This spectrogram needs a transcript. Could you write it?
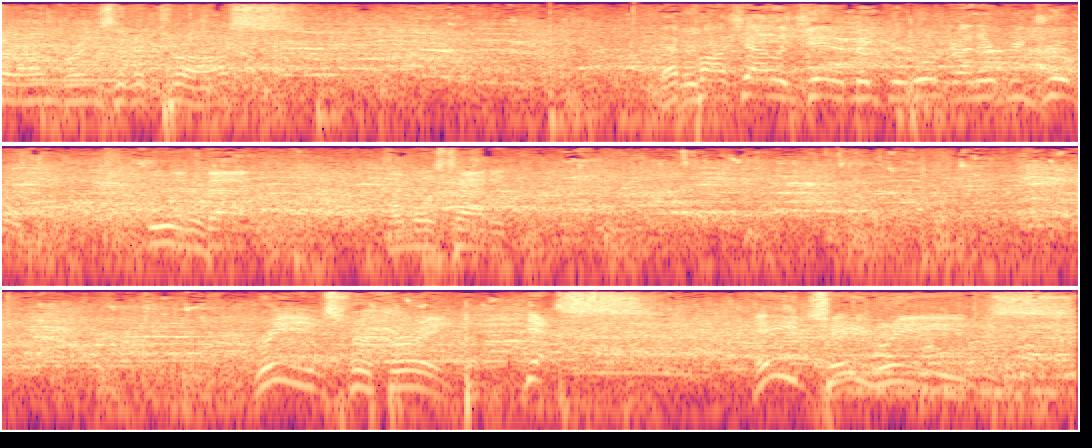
Durham brings it across. That Posh Alexander make you work on every dribble. And that almost had it. Reeves for three. Yes. A.J. Reeves.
